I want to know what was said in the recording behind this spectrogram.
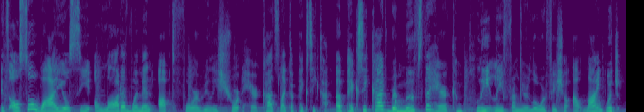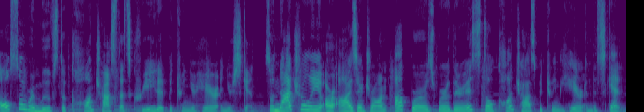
It's also why you'll see a lot of women opt for really short haircuts like a pixie cut. A pixie cut removes the hair completely from your lower facial outline, which also removes the contrast that's created between your hair and your skin. So naturally, our eyes are drawn upwards where there is still contrast between the hair and the skin.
